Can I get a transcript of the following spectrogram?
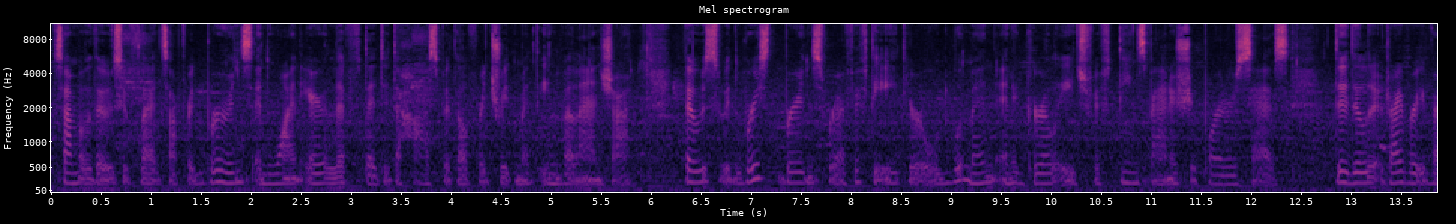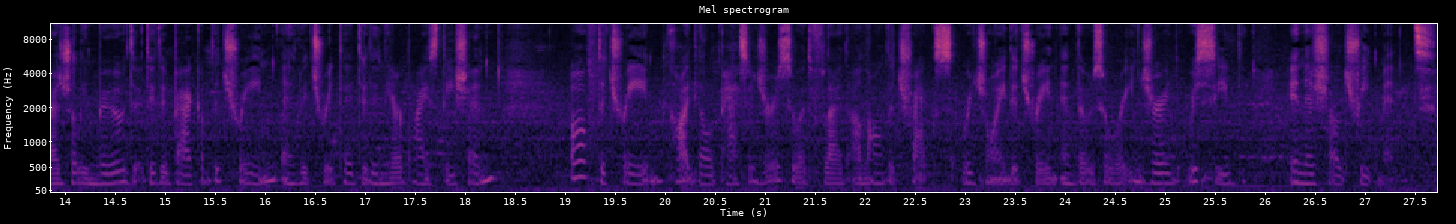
Some of those who fled suffered burns, and one airlifted to the hospital for treatment in Valencia. Those with worst burns were a 58 year old woman and a girl aged 15, Spanish reporter says. The driver eventually moved to the back of the train and retreated to the nearby station of the train. Caudiel passengers who had fled along the tracks rejoined the train, and those who were injured received initial treatment.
